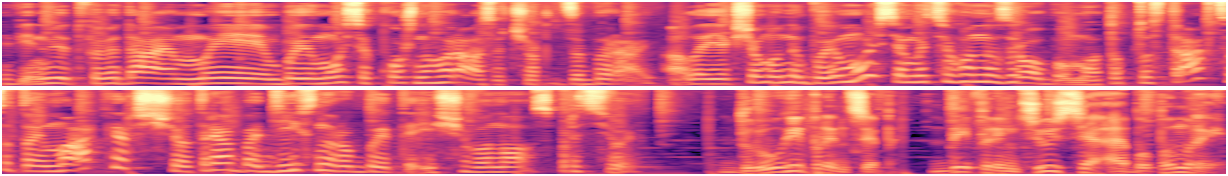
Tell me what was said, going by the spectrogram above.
Він відповідає: ми боїмося кожного разу, чорт забирай. Але якщо ми не боїмося, ми цього не зробимо. Тобто, страх це той маркер, що треба дійсно робити і що воно спрацює. Другий принцип диференціюйся або помри.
